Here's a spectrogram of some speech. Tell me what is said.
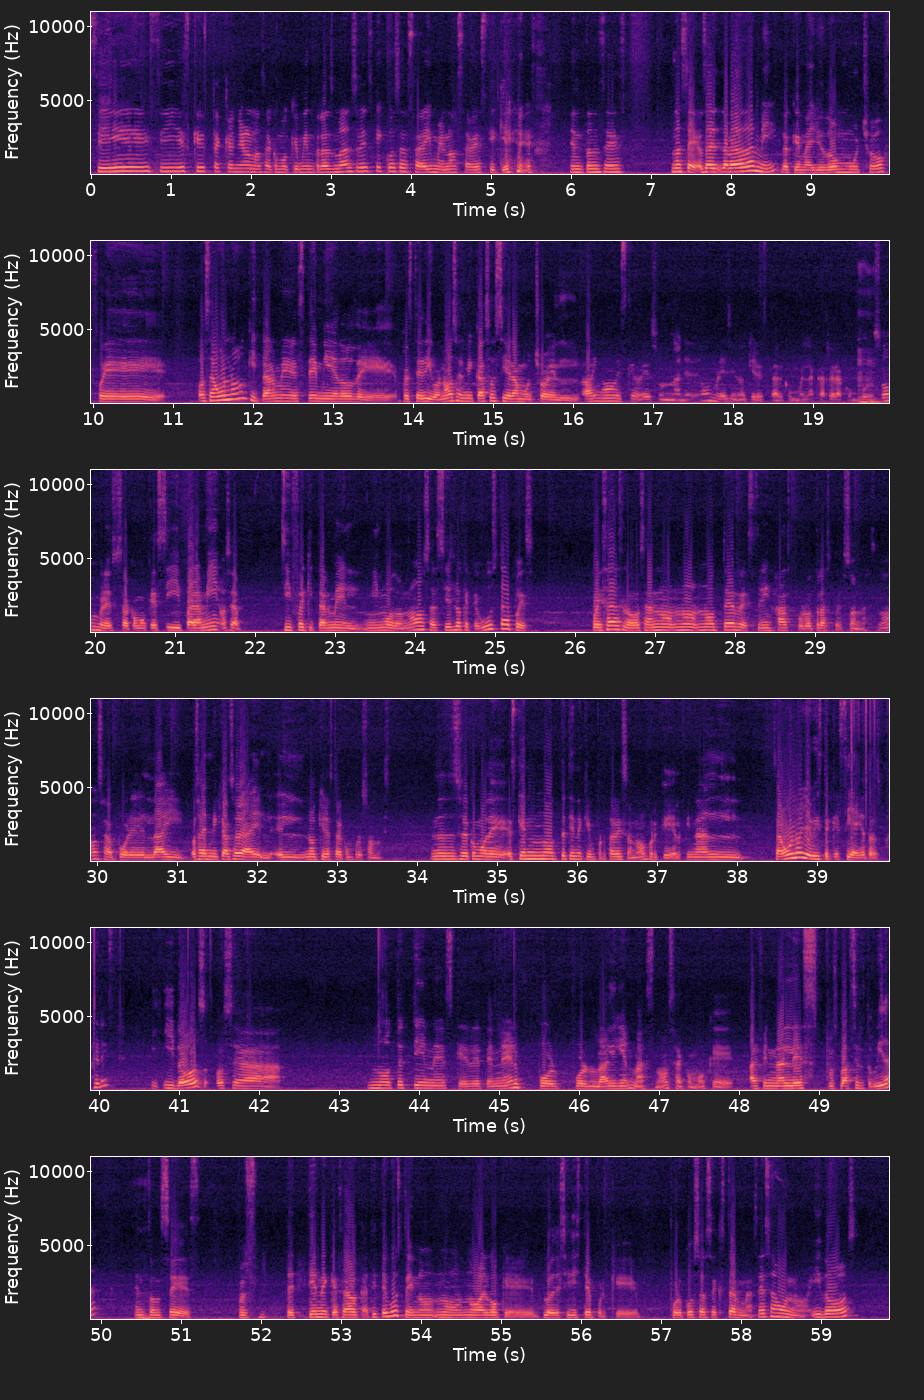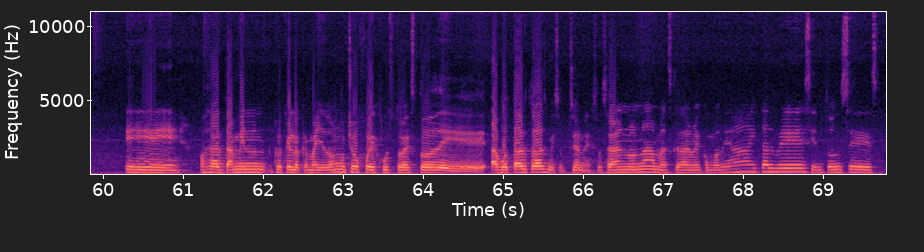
Sí, sí, es que está cañón, o sea, como que mientras más ves qué cosas hay, menos sabes qué quieres. Entonces, no sé, o sea, la verdad a mí lo que me ayudó mucho fue o sea, uno, quitarme este miedo de, pues te digo, ¿no? O sea, en mi caso sí era mucho el, ay, no, es que es un área de hombres y no quiero estar como en la carrera con puros hombres. O sea, como que sí, para mí, o sea, sí fue quitarme el, mi modo, ¿no? O sea, si es lo que te gusta, pues, pues hazlo. O sea, no, no, no te restrinjas por otras personas, ¿no? O sea, por el, ay, o sea, en mi caso era el, el no quiero estar con puros hombres. Entonces, es como de, es que no te tiene que importar eso, ¿no? Porque al final, o sea, uno ya viste que sí hay otras mujeres y, dos, o sea, no te tienes que detener por, por alguien más, ¿no? O sea, como que al final es, pues va a ser tu vida, entonces, pues te tiene que ser algo que a ti te guste y no, no, no algo que lo decidiste porque, por cosas externas. Esa uno. Y dos, eh, o sea, también creo que lo que me ayudó mucho fue justo esto de agotar todas mis opciones. O sea, no nada más quedarme como de, ay, tal vez, y entonces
